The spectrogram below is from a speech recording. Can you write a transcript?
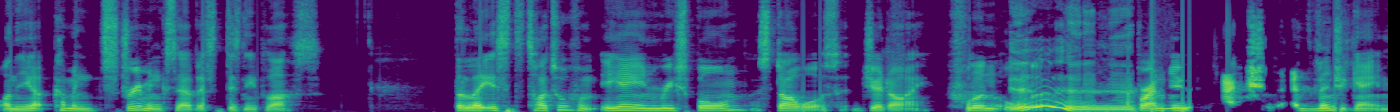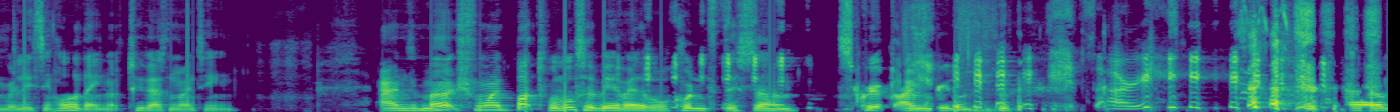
on the upcoming streaming service Disney Plus. The latest title from EA and Respawn, Star Wars Jedi Fallen Order, a brand new action adventure game releasing holiday note 2019. And merch for my butt will also be available according to this um, script I'm reading. Sorry. um,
